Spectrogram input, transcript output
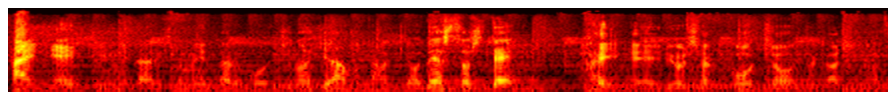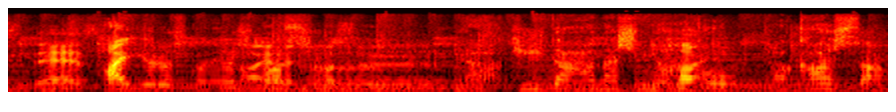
はい、えー、金メダリストメンタルコーチの平本明夫です。そしてはい、えー、両者コーチの高橋康です。はいよろしくお願いします,、はいお願いします。いや聞いた話によると、はい。高橋さん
